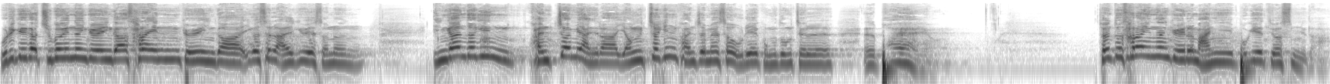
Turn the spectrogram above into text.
우리 교회가 죽어 있는 교회인가 살아있는 교회인가 이것을 알기 위해서는 인간적인 관점이 아니라 영적인 관점에서 우리의 공동체를 봐야 해요. 저는 또 살아있는 교회를 많이 보게 되었습니다.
